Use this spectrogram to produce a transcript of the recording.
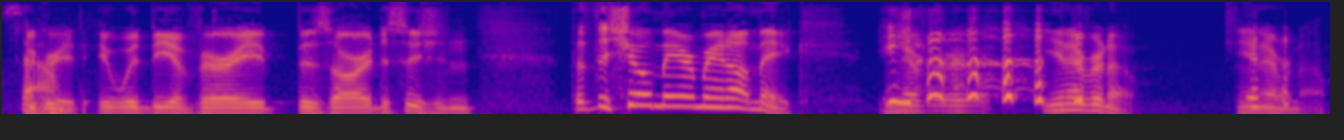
so. Agreed. It would be a very bizarre decision that the show may or may not make. You never, you never know. You never know.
